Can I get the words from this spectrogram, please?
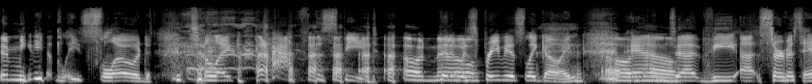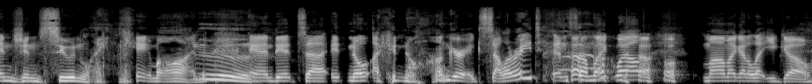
immediately slowed to like half the speed Oh no! that it was previously going. Oh, and no. uh, the uh, service engine soon light came on, Ugh. and it uh, it no I could no longer accelerate, and so I'm like, well, No. mom, I got to let you go.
